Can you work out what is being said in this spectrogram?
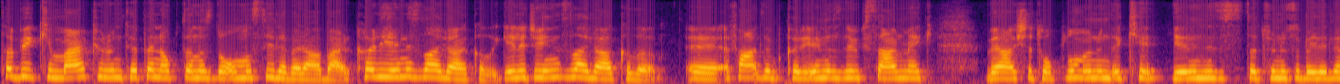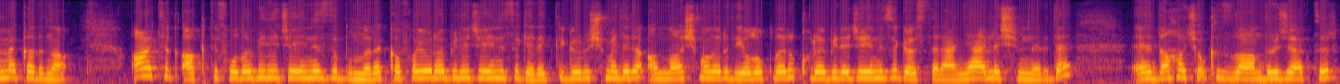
tabii ki Merkür'ün tepe noktanızda olmasıyla beraber kariyerinizle alakalı, geleceğinizle alakalı, e, efendim kariyerinizde yükselmek veya işte toplum önündeki yerinizi, statünüzü belirlemek adına artık aktif olabileceğinizi, bunlara kafa yorabileceğinizi, gerekli görüşmeleri, anlaşmaları, diyalogları kurabileceğinizi gösteren yerleşimleri de e, daha çok hızlandıracaktır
